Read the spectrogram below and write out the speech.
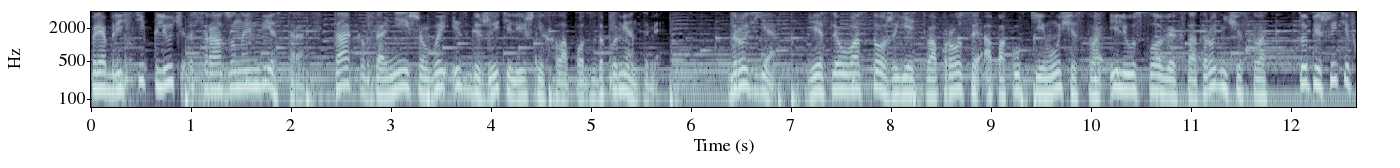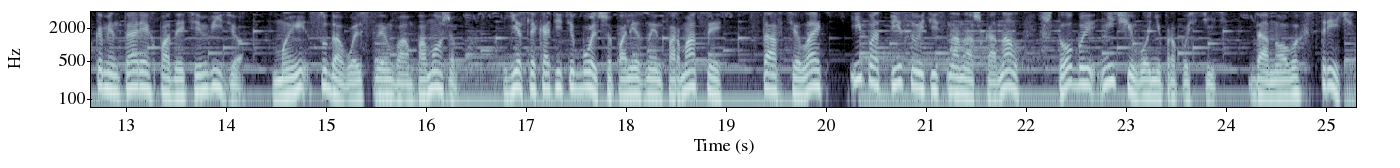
приобрести ключ сразу на инвестора, так в дальнейшем вы избежите лишних хлопот с документами. Друзья, если у вас тоже есть вопросы о покупке имущества или условиях сотрудничества, то пишите в комментариях под этим видео. Мы с удовольствием вам поможем. Если хотите больше полезной информации, ставьте лайк и подписывайтесь на наш канал, чтобы ничего не пропустить. До новых встреч!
